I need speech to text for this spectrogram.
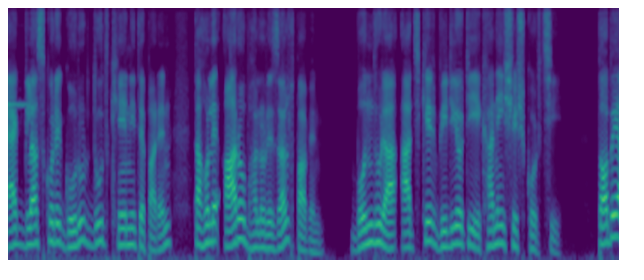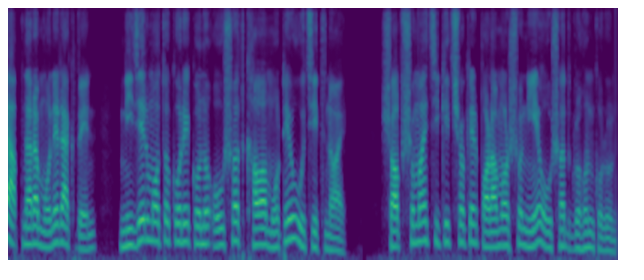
এক গ্লাস করে গরুর দুধ খেয়ে নিতে পারেন, তাহলে আরও ভালো রেজাল্ট পাবেন। বন্ধুরা, আজকের ভিডিওটি এখানেই শেষ করছি। তবে আপনারা মনে রাখবেন, নিজের মতো করে কোনো ঔষধ খাওয়া মোটেও উচিত নয়। সবসময় চিকিৎসকের পরামর্শ নিয়ে ঔষধ গ্রহণ করুন।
